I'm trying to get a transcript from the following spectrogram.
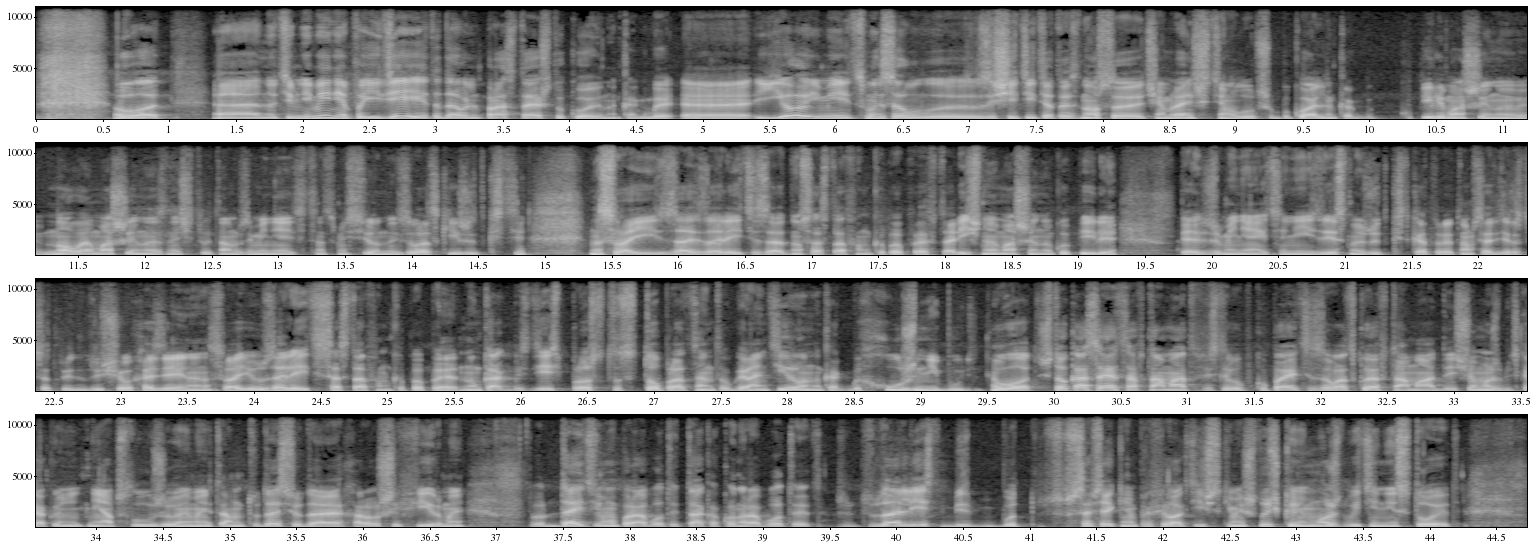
Вот. Э, Но, тем не менее, по идее, это довольно простая штуковина. Как бы. Э, Ее имеет смысл э, защитить от износа. Чем раньше, тем лучше. Буквально как бы купили машину, новая машина, значит, вы там заменяете трансмиссионные заводские жидкости на свои, залейте заодно состав МКПП. Вторичную машину купили, опять же, меняете неизвестную жидкость, которая там содержится от предыдущего хозяина на свою, залейте состав МКПП. Ну, как бы здесь просто 100% гарантированно, как бы хуже не будет. Вот. Что касается автоматов, если вы покупаете заводской автомат, да еще, может быть, какой-нибудь необслуживаемый, там, туда-сюда, хорошей фирмы, дайте ему поработать так, как он работает. Туда лезть без, вот, со всякими профилактическими штучками, может быть, и не стоит.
